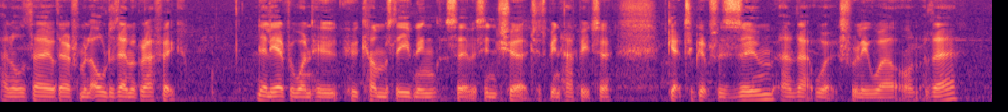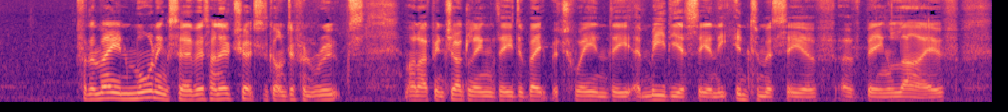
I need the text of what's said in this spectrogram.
And although they're from an older demographic, nearly everyone who, who comes to evening service in church has been happy to get to grips with Zoom, and that works really well on there. For the main morning service, I know church has gone different routes, and I've been juggling the debate between the immediacy and the intimacy of, of being live,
